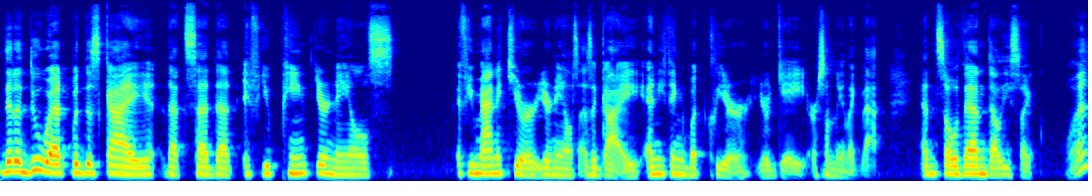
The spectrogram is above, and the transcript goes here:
did a duet with this guy that said that if you paint your nails, if you manicure your nails as a guy, anything but clear, you're gay or something like that. And so then Dele's like, what?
